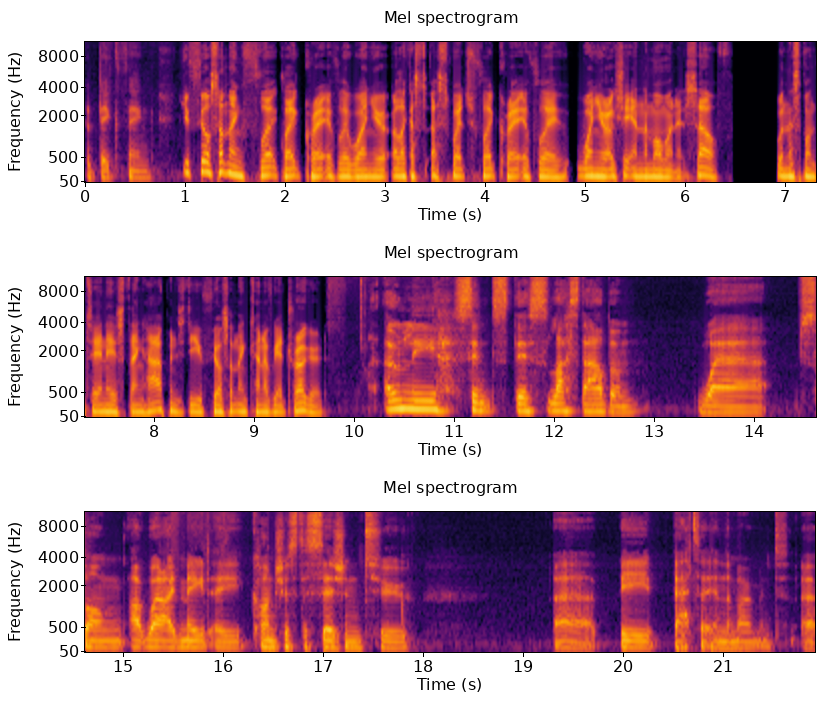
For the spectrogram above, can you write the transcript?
a big thing. Do you feel something flick like creatively when you're or like a, a switch flick creatively when you're actually in the moment itself. When the spontaneous thing happens do you feel something kind of get triggered? Only since this last album where song uh, where i made a conscious decision to uh, be better in the moment uh,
